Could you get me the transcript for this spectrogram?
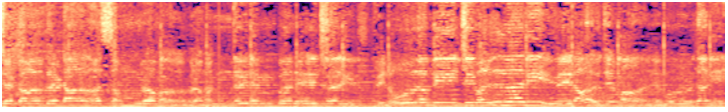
जटागटासम्भ्रम सम्भ्रम झलि विलोलपीचिवल्लरि विराजमानमूर्धनी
